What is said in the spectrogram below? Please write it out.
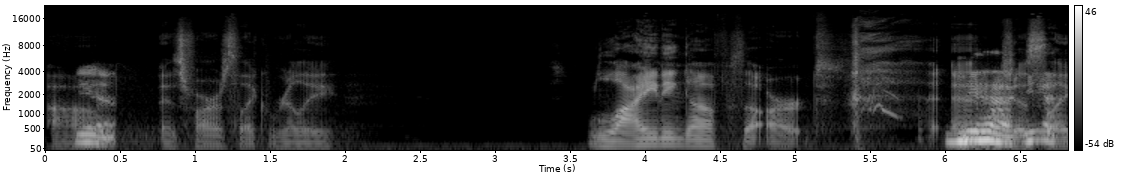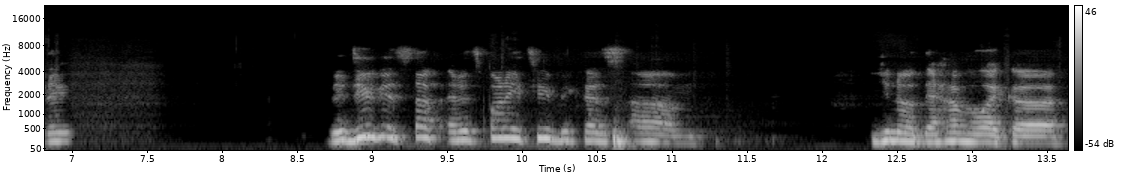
Um, Yeah. As far as like really lining up the art. yeah, just, yeah, like- they they do good stuff, and it's funny too because um, you know they have like a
